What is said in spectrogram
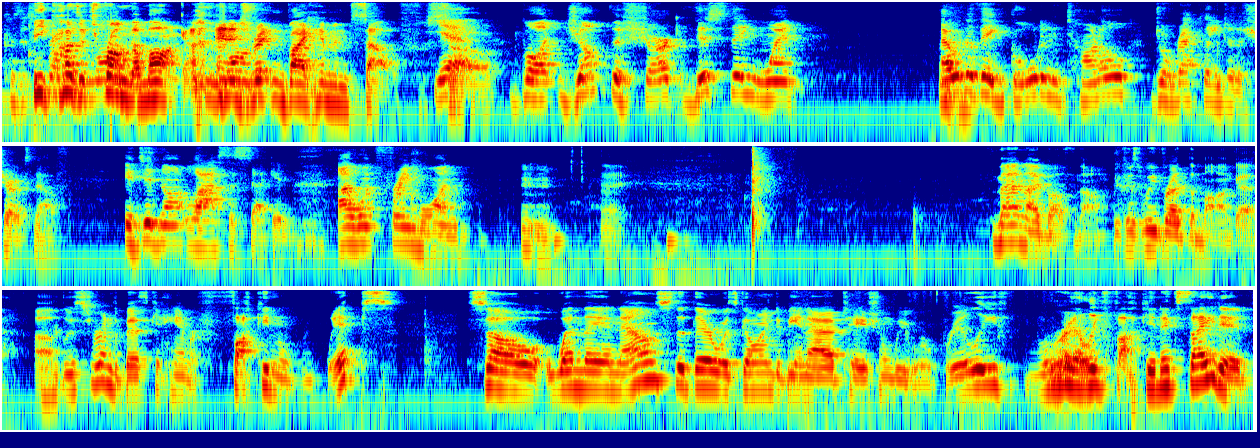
'Cause it's because from the it's from the manga. manga. and it's written by him himself. Yeah, So but Jump the Shark, this thing went out of a golden tunnel directly into the shark's mouth. It did not last a second. I went frame one. Mm-mm. Matt and I both know because we've read the manga. Uh, Lucifer and the Biscuit Hammer fucking whips. So when they announced that there was going to be an adaptation, we were really, really fucking excited,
